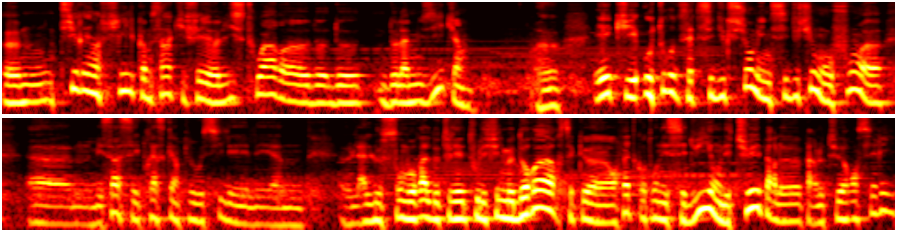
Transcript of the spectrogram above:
même tirer un fil comme ça qui fait l'histoire de, de la musique. Euh, et qui est autour de cette séduction, mais une séduction au fond, euh, euh, mais ça c'est presque un peu aussi les, la leçon morale de tous les, films d'horreur, c'est que en fait quand on est séduit, on est tué par le, tueur en série.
